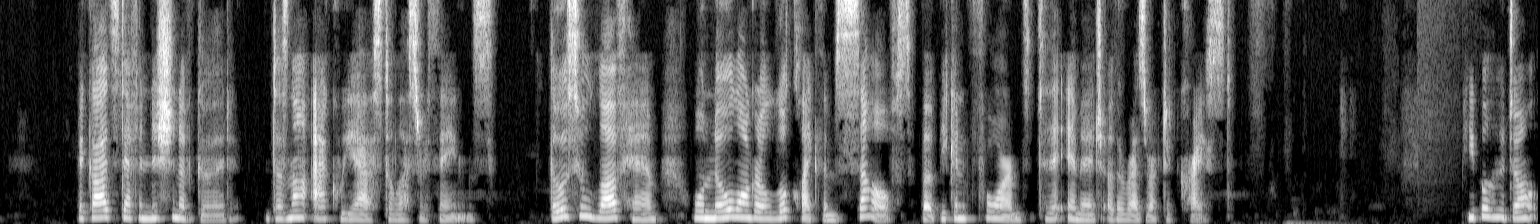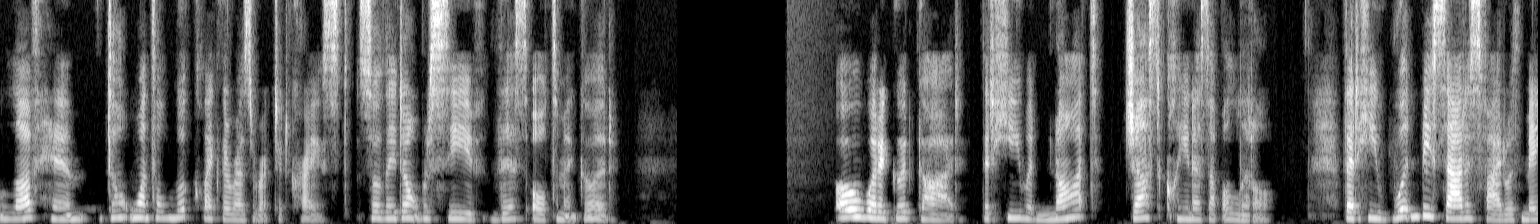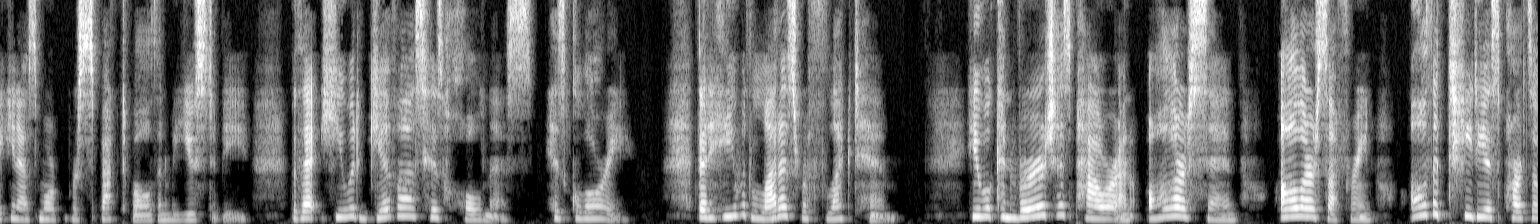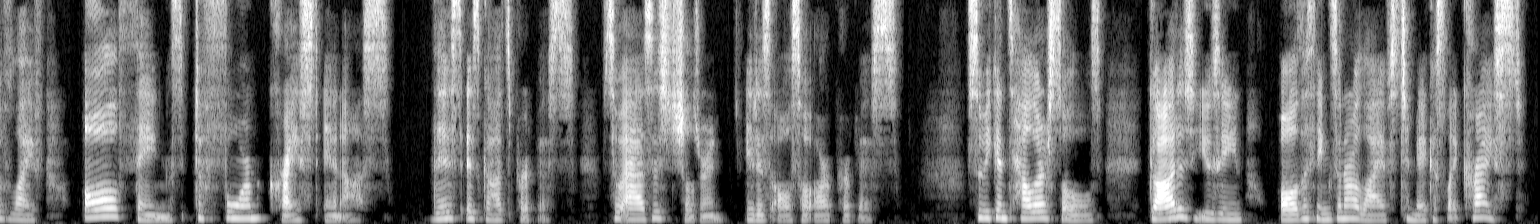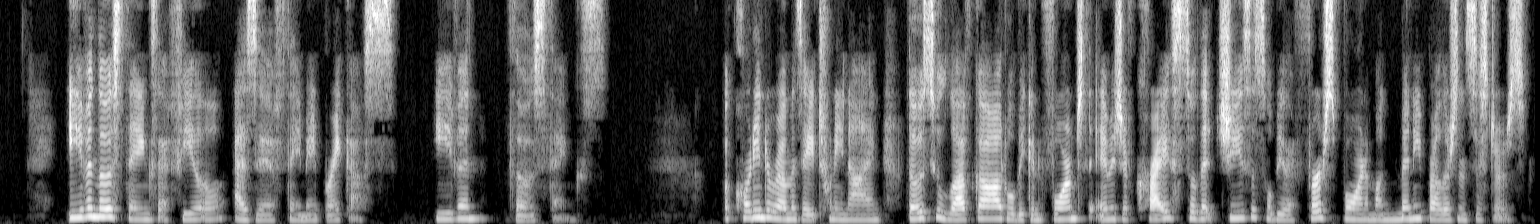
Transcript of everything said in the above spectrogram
But God's definition of good does not acquiesce to lesser things. Those who love him will no longer look like themselves, but be conformed to the image of the resurrected Christ. People who don't love him don't want to look like the resurrected Christ, so they don't receive this ultimate good. Oh, what a good God that He would not just clean us up a little, that He wouldn't be satisfied with making us more respectable than we used to be, but that He would give us His wholeness, His glory, that He would let us reflect Him. He will converge His power on all our sin, all our suffering, all the tedious parts of life, all things to form Christ in us. This is God's purpose. So, as His children, it is also our purpose. So we can tell our souls God is using all the things in our lives to make us like Christ, even those things that feel as if they may break us, even those things. According to Romans 8:29, those who love God will be conformed to the image of Christ so that Jesus will be the firstborn among many brothers and sisters.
